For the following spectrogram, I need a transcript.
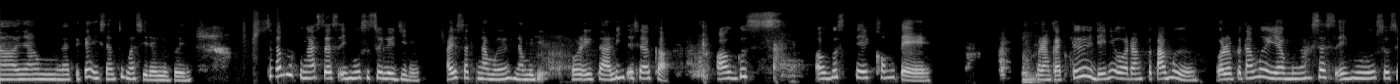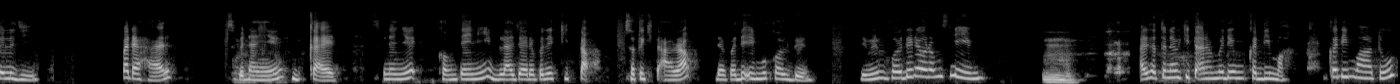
uh, yang mengatakan Islam tu masih relevan. Siapa pengasas ilmu sosiologi ni? Ada satu nama, nama dia orang Itali tak cakap. August Auguste Comte. Orang kata dia ni orang pertama, orang pertama yang mengasas ilmu sosiologi. Padahal sebenarnya bukan. Sebenarnya Comte ni belajar daripada kitab, satu kitab Arab daripada ilmu Khaldun. Ilmu Khaldun ni orang Muslim. Hmm. Ada satu nama kitab nama dia Mukadimah. Mukadimah tu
